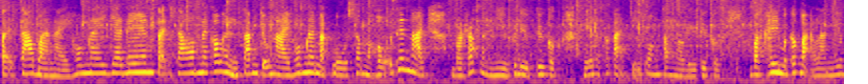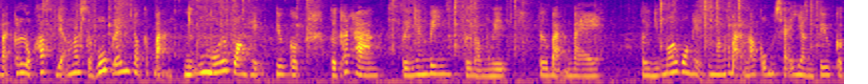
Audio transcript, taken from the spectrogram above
tại sao bà này hôm nay da đen, tại sao hôm nay có hình xăm chỗ này, hôm nay mặc đồ sao mà hở thế này? Và rất là nhiều cái điều tiêu cực. Nghĩa là các bạn chỉ quan tâm vào điều tiêu cực. Và khi mà các bạn làm như vậy, cái luật hấp dẫn nó sẽ hút đến cho các bạn những mối quan hệ tiêu cực từ khách hàng, từ nhân viên, từ đồng nghiệp, từ bạn bè. Từ những mối quan hệ xung quanh các bạn, nó cũng sẽ dần tiêu cực.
